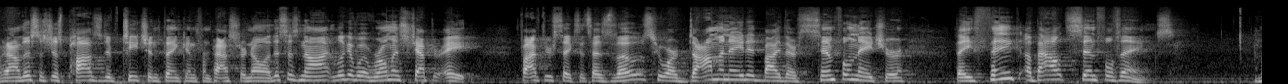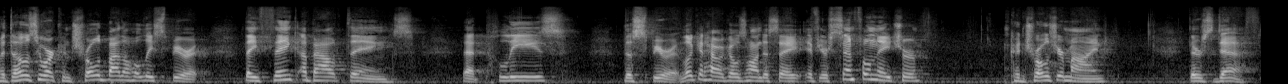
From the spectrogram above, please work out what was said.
now this is just positive teaching thinking from Pastor Noah. This is not. Look at what Romans chapter 8, 5 through 6. It says, Those who are dominated by their sinful nature, they think about sinful things. But those who are controlled by the Holy Spirit, they think about things that please the Spirit. Look at how it goes on to say if your sinful nature controls your mind, there's death.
